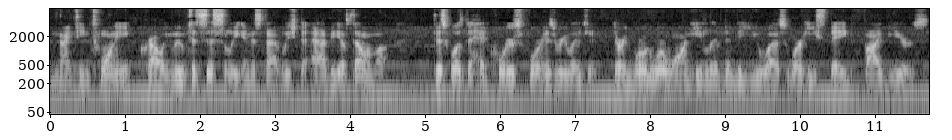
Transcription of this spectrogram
In 1920, Crowley moved to Sicily and established the Abbey of Thelema. This was the headquarters for his religion. During World War I, he lived in the U.S., where he stayed five years.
